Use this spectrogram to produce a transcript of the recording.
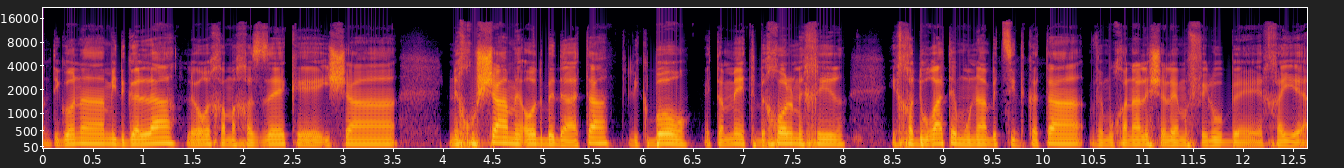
אנטיגונה מתגלה לאורך המחזה כאישה נחושה מאוד בדעתה לקבור את המת בכל מחיר. היא חדורת אמונה בצדקתה ומוכנה לשלם אפילו בחייה.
